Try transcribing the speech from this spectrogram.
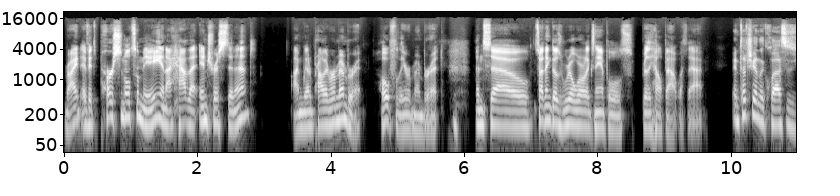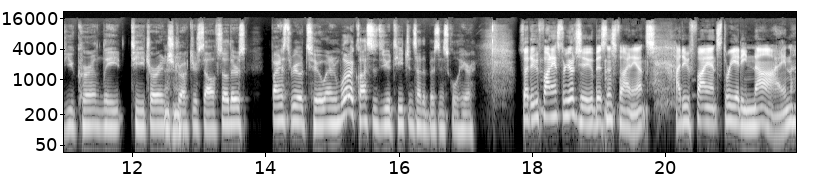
right if it's personal to me and i have that interest in it I'm going to probably remember it, hopefully remember it. And so, so I think those real world examples really help out with that. And touching on the classes you currently teach or mm-hmm. instruct mm-hmm. yourself. So there's Finance 302. And what other classes do you teach inside the business school here? So I do Finance 302, business finance. I do Finance 389,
